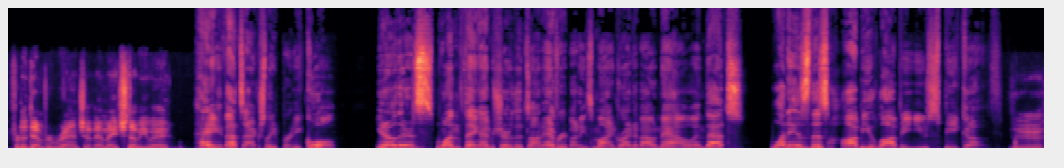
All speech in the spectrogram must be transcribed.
for the Denver branch of MHWA. Hey, that's actually pretty cool. You know, there's one thing I'm sure that's on everybody's mind right about now, and that's what is this Hobby Lobby you speak of? The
